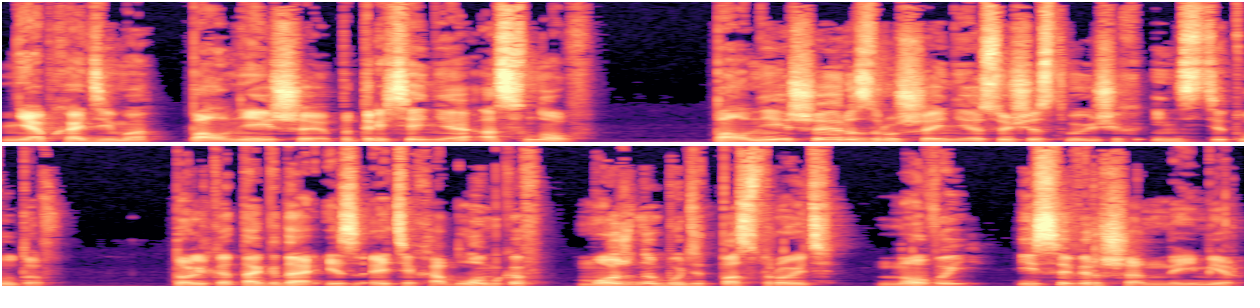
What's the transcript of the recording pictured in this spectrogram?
Необходимо полнейшее потрясение основ, полнейшее разрушение существующих институтов. Только тогда из этих обломков можно будет построить новый и совершенный мир.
